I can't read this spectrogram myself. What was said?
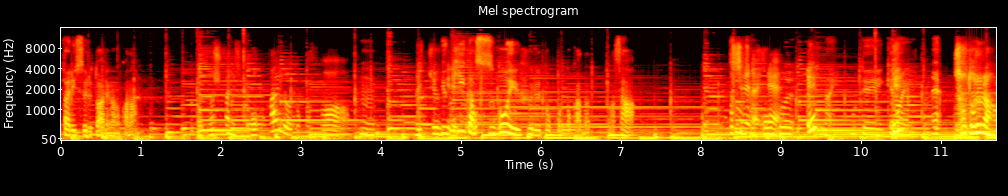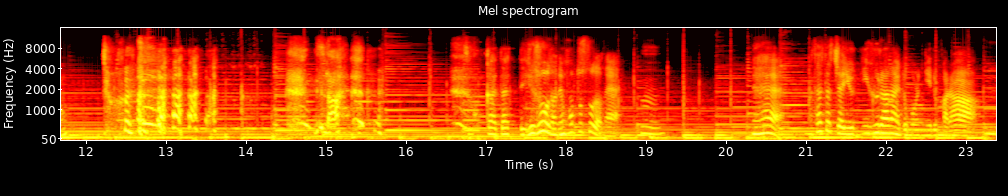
たりするとあれなのかな、確かにさ北海道とかさうん、めっちゃ雪がすごい降るとことかだとさ走れないね。本当えない。持っていけないよね。シャトルラン？出た、そっかだってそうだね。ほんとそうだね。うん。ねえ。私たちは雪降らないところにいるからうん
